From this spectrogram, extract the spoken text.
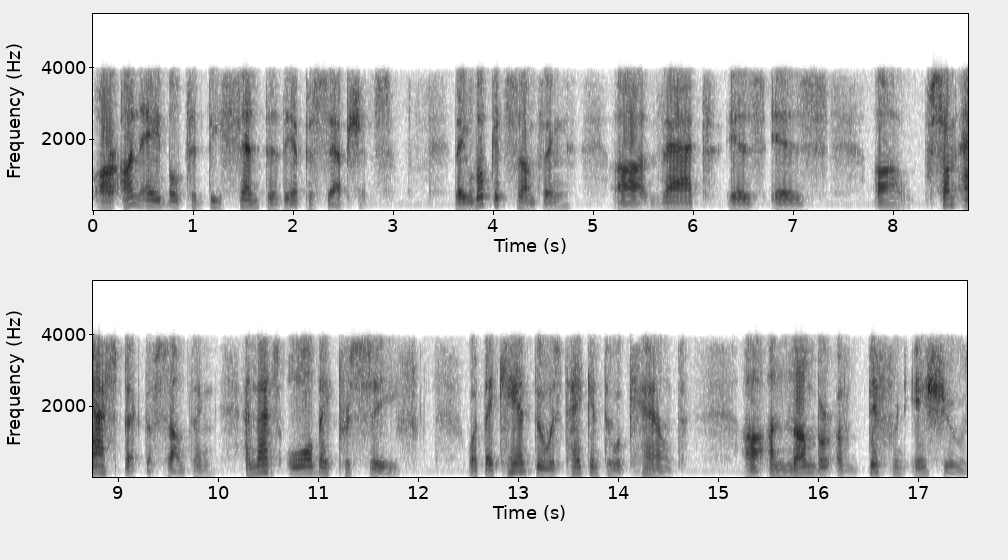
are unable to decenter their perceptions. They look at something uh, that is is uh, some aspect of something, and that's all they perceive. What they can't do is take into account uh, a number of different issues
